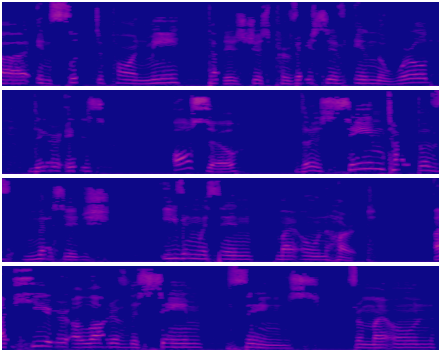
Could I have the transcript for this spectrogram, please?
uh, inflict upon me that is just pervasive in the world. There is also the same type of message even within my own heart. I hear a lot of the same things from my own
